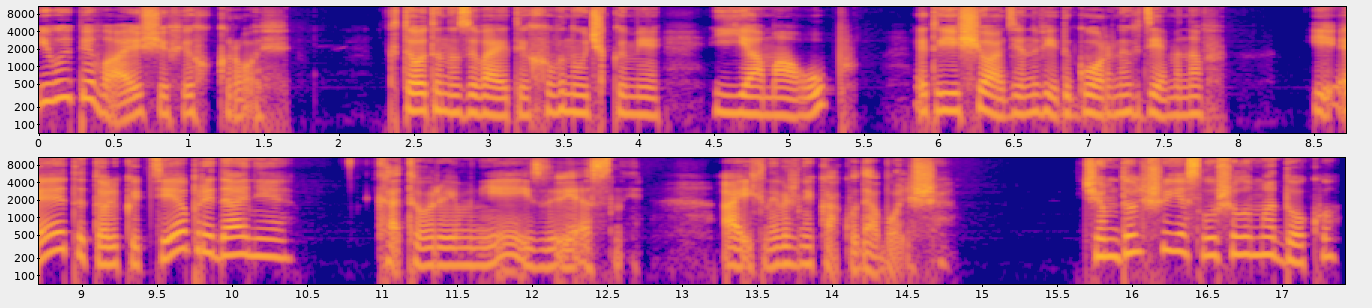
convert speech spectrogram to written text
и выпивающих их кровь. Кто-то называет их внучками Ямауп, это еще один вид горных демонов. И это только те предания, которые мне известны, а их наверняка куда больше. Чем дольше я слушала Мадоку,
